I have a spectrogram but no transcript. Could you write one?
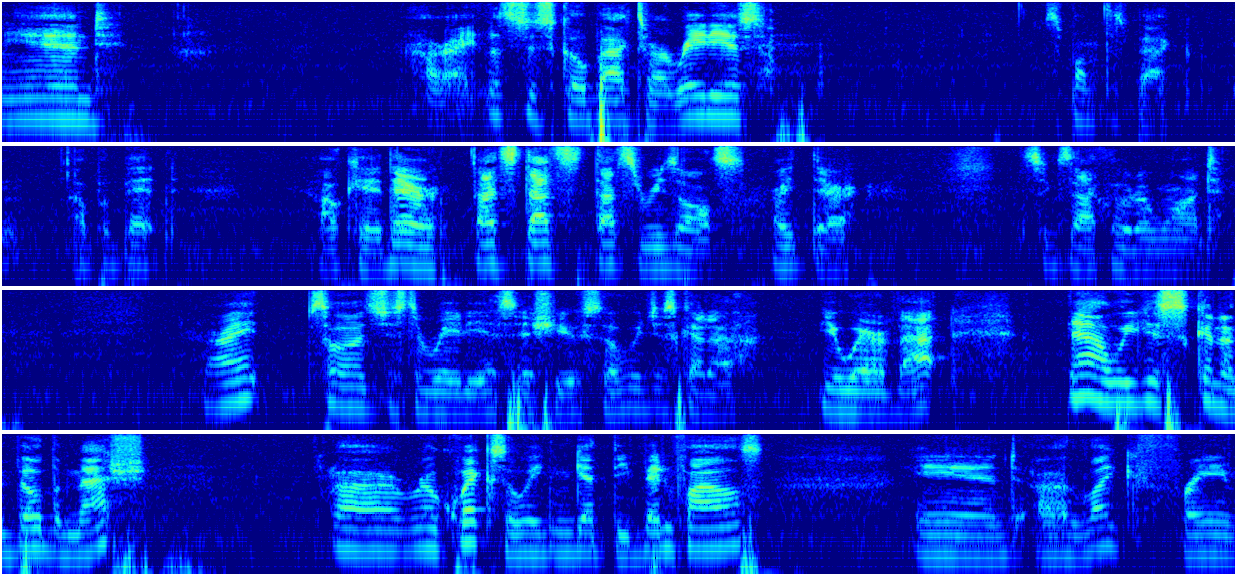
And all right, let's just go back to our radius. Let's bump this back up a bit. Okay, there. That's that's that's the results right there. That's exactly what I want. All right, so it's just a radius issue, so we just gotta be aware of that. Now we're just gonna build the mesh uh, real quick so we can get the bin files. And I like frame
